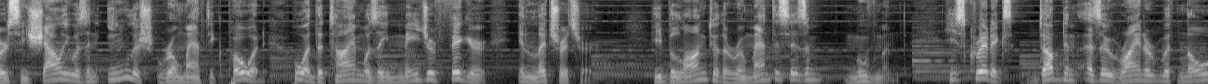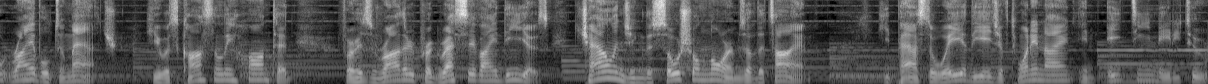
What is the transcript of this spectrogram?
Percy Shelley was an English romantic poet who at the time was a major figure in literature. He belonged to the Romanticism movement. His critics dubbed him as a writer with no rival to match. He was constantly haunted for his rather progressive ideas, challenging the social norms of the time. He passed away at the age of 29 in 1882.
